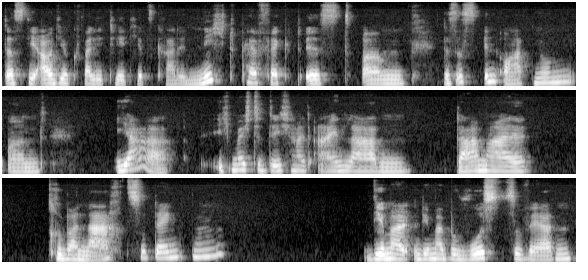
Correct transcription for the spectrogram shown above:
dass die Audioqualität jetzt gerade nicht perfekt ist. Ähm, das ist in Ordnung und ja, ich möchte dich halt einladen, da mal drüber nachzudenken, dir mal, dir mal bewusst zu werden,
